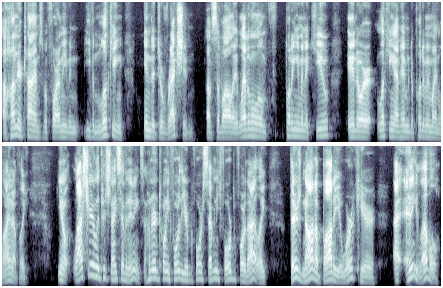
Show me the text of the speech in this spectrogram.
a hundred times before I'm even even looking in the direction of Civale, let alone putting him in a queue and or looking at him to put him in my lineup. Like, you know, last year he only pitched 97 innings, 124 the year before, 74 before that. Like, there's not a body of work here at any level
